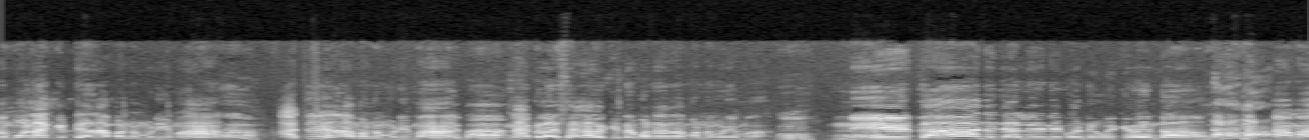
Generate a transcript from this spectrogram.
பீமன் போனா கிட்ட என்ன பண்ண முடியுமா. அர்ஜுன் என்ன பண்ண முடியுமா? நகுல சகால கிட்ட பண்ண என்ன பண்ண முடியுமா. நீ தான் அந்த ஜல்லியை கொண்டு வைக்க வேண்டும் நானா ஆமா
